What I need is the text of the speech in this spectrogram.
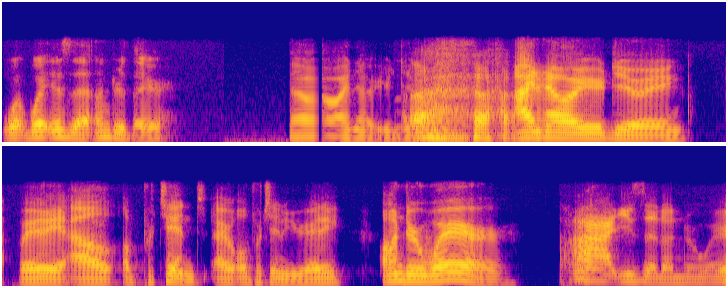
what what is that under there? Oh, I know what you're doing. I know what you're doing. Wait, I'll I'll pretend. I will pretend. You ready? Underwear. Ah, you said underwear.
